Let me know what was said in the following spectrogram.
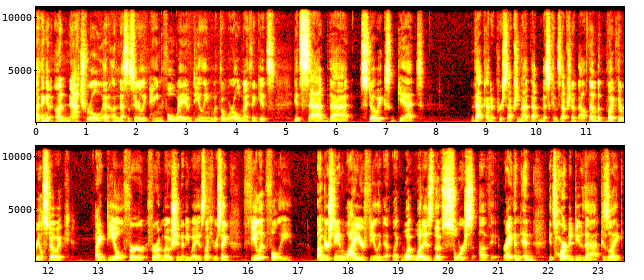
I think an unnatural and unnecessarily painful way of dealing with the world, and I think it's it's sad that Stoics get that kind of perception that that misconception about them but like the real stoic ideal for for emotion anyway is like you were saying feel it fully understand why you're feeling it like what what is the source of it right? And and it's hard to do that because like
